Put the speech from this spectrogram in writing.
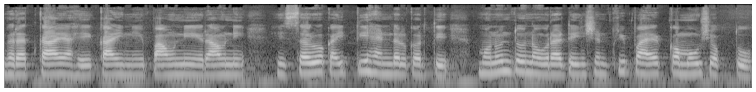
घरात काय आहे काय नाही पाहुणे रावणे हे सर्व काही ती हँडल करते. म्हणून तो नवरा टेन्शन फ्री बाहेर कमवू शकतो.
